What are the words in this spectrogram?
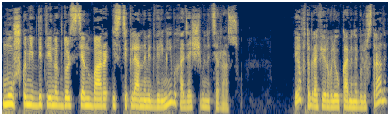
мушками в витринах вдоль стен бара и стеклянными дверьми, выходящими на террасу. Ее фотографировали у каменной балюстрады,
